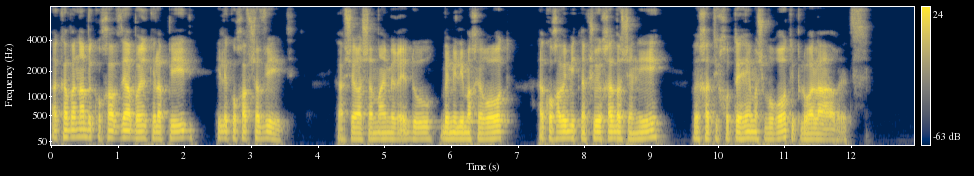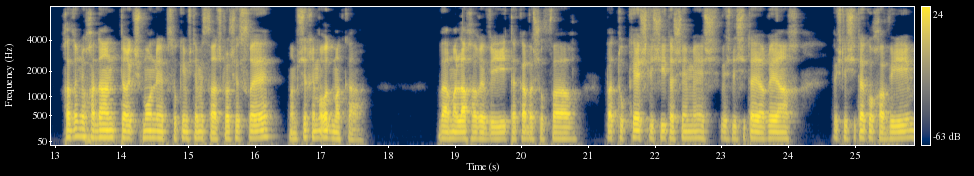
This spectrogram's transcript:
הכוונה בכוכב זה הבוער כלפיד היא לכוכב שביט. כאשר השמיים ירעדו, במילים אחרות, הכוכבים יתנגשו אחד בשני, וחתיכותיהם השבורות יפלו על הארץ. חזון יוחנן, פרק 8, פסוקים 12-13, ממשיך עם עוד מכה. והמלאך הרביעי תקע בשופר, ותוכה שלישית השמש, ושלישית הירח, ושלישית הכוכבים,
